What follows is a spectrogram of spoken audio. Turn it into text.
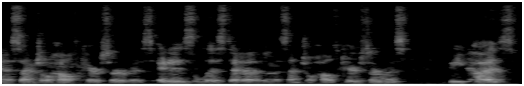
an essential healthcare service. It is listed as an essential healthcare service because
